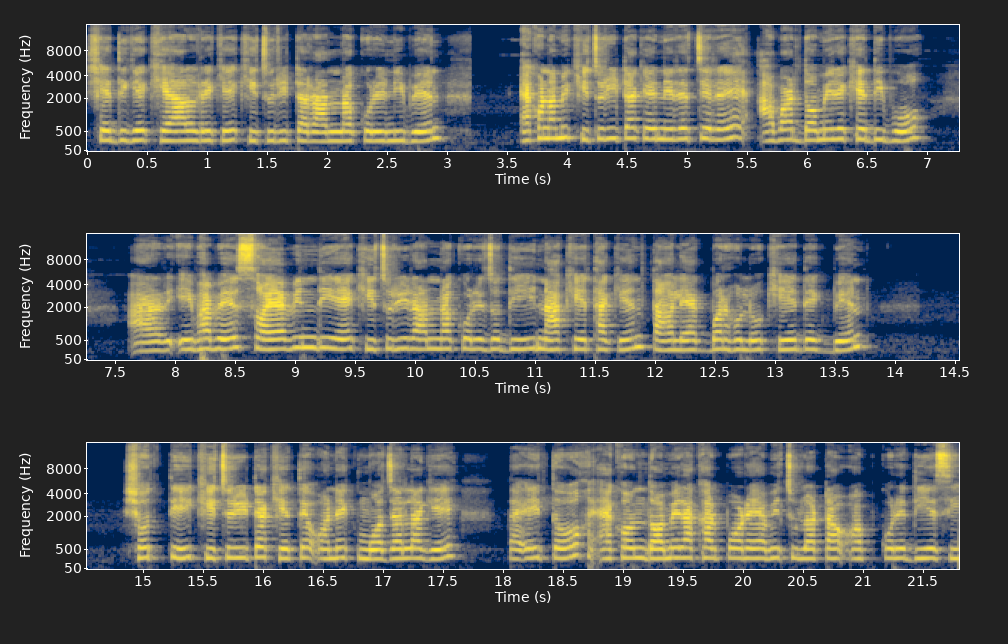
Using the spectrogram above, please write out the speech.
সেদিকে খেয়াল রেখে খিচুড়িটা রান্না করে নেবেন। এখন আমি খিচুড়িটাকে নেড়ে চেড়ে আবার দমে রেখে দিব। আর এভাবে সয়াবিন দিয়ে খিচুড়ি রান্না করে যদি না খেয়ে থাকেন, তাহলে একবার হলো খেয়ে দেখবেন। সত্যি খিচুড়িটা খেতে অনেক মজা লাগে। তা এই তো, এখন দমে রাখার পরে আমি চুলাটা অফ করে দিয়েছি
